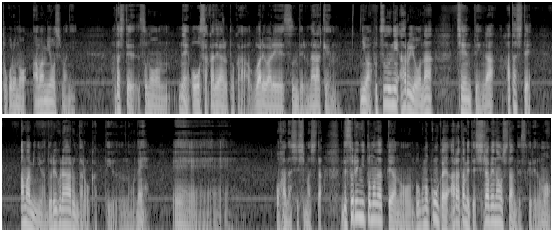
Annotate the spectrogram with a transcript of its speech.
ところの奄美大島に果たしてそのね大阪であるとか我々住んでる奈良県には普通にあるようなチェーン店が果たして奄美にはどれぐらいあるんだろうかっていうのをね、えー、お話ししました。でそれに伴ってあの僕も今回改めて調べ直したんですけれども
